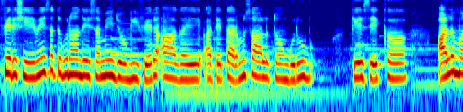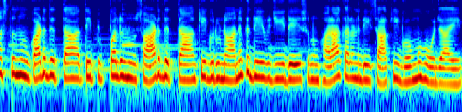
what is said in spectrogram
ਫਿਰ ਛੇਵੇਂ ਸਤਿਗੁਰਾਂ ਦੇ ਸਮੇਂ ਜੋਗੀ ਫਿਰ ਆ ਗਏ ਅਤੇ ਧਰਮਸਾਲ ਤੋਂ ਗੁਰੂ ਕੇ ਸਿੱਖ ਅਲਮਸਤ ਨੂੰ ਕੱਢ ਦਿੱਤਾ ਅਤੇ ਪਿੱਪਲ ਨੂੰ ਸਾੜ ਦਿੱਤਾ ਕਿ ਗੁਰੂ ਨਾਨਕ ਦੇਵ ਜੀ ਦੇ ਇਸ ਨੂੰ ਹਰਾ ਕਰਨ ਦੀ ਸਾਖੀ ਗੁੰਮ ਹੋ ਜਾਏ।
